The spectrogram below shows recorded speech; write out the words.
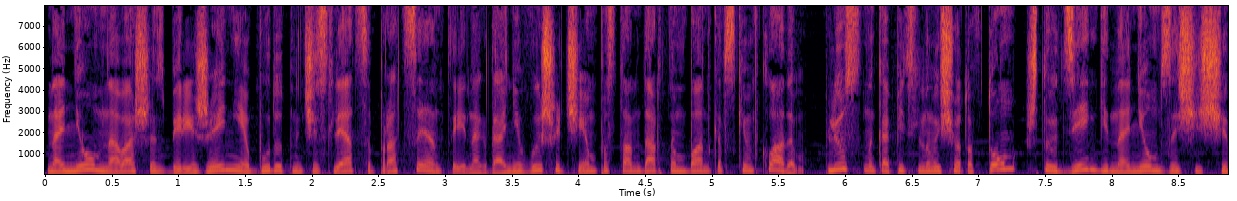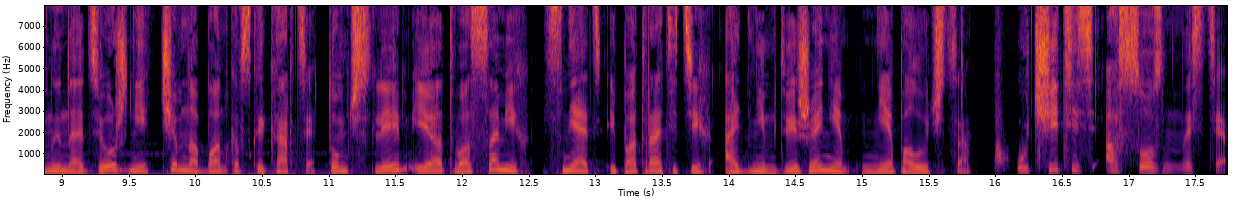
На нем на ваши сбережения будут начисляться проценты, иногда они выше, чем по стандартным банковским вкладом. Плюс накопительного счета в том, что деньги на нем защищены надежнее, чем на банковской карте, в том числе и от вас самих. Снять и потратить их одним движением не получится. Учитесь осознанности.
